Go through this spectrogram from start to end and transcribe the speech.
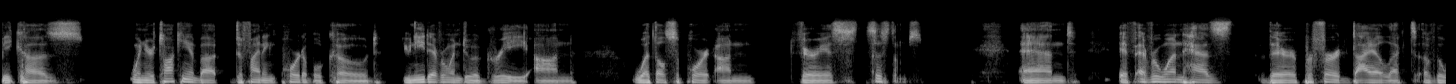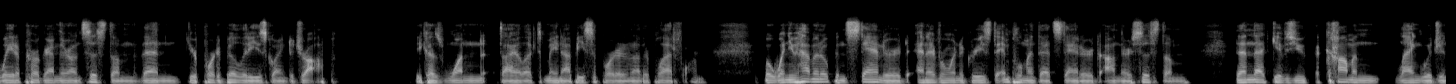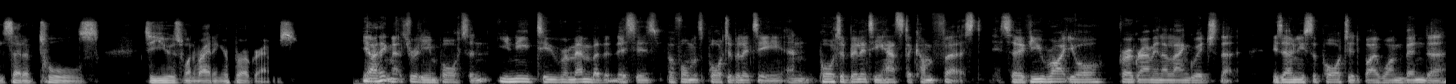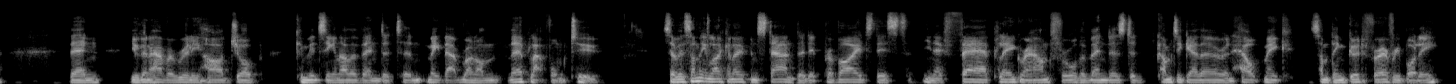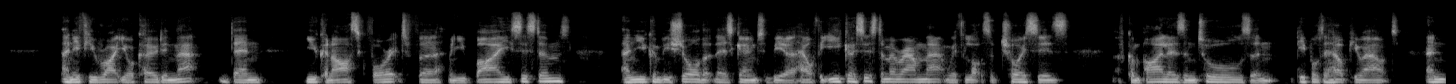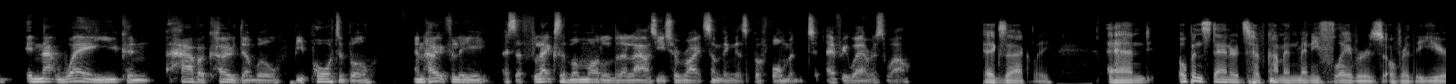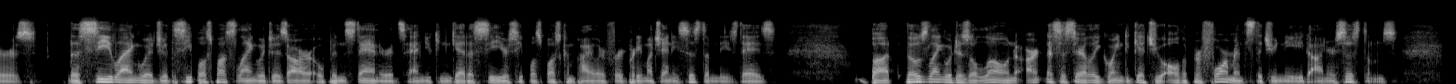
because when you're talking about defining portable code, you need everyone to agree on what they'll support on various systems. And if everyone has their preferred dialect of the way to program their own system, then your portability is going to drop because one dialect may not be supported on another platform. But when you have an open standard and everyone agrees to implement that standard on their system, then that gives you a common language and set of tools to use when writing your programs. Yeah, I think that's really important. You need to remember that this is performance portability, and portability has to come first. So if you write your program in a language that is only supported by one vendor, then you're going to have a really hard job convincing another vendor to make that run on their platform too. So with something like an open standard, it provides this, you know, fair playground for all the vendors to come together and help make something good for everybody. And if you write your code in that, then you can ask for it for when you buy systems and you can be sure that there's going to be a healthy ecosystem around that with lots of choices of compilers and tools and people to help you out. And in that way, you can have a code that will be portable and hopefully it's a flexible model that allows you to write something that's performant everywhere as well. Exactly. And open standards have come in many flavors over the years the C language or the C++ languages are open standards, and you can get a C or C++ compiler for pretty much any system these days. But those languages alone aren't necessarily going to get you all the performance that you need on your systems.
